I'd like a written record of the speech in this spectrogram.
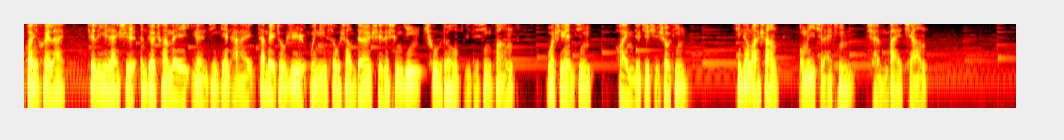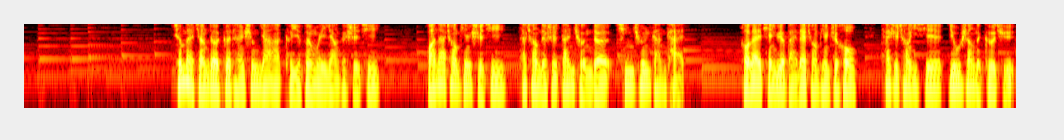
欢迎回来，这里依然是恩德传媒远近电台，在每周日为您送上的谁的声音触动你的心房。我是远近，欢迎你的继续收听。今天晚上我们一起来听陈百强。陈百强的歌坛生涯可以分为两个时期：华纳唱片时期，他唱的是单纯的青春感慨；后来签约百代唱片之后，开始唱一些忧伤的歌曲。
